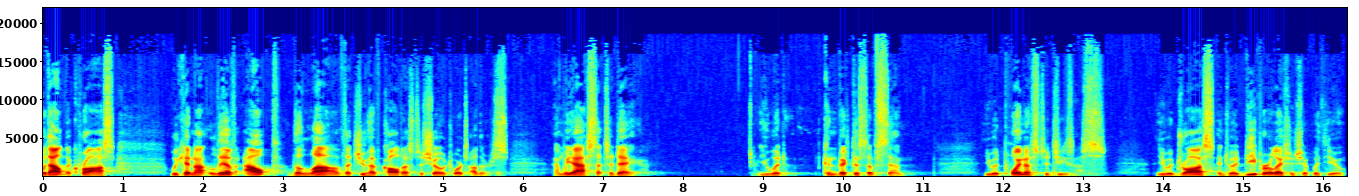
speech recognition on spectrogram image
Without the cross, we cannot live out the love that you have called us to show towards others. And we ask that today you would convict us of sin, you would point us to Jesus, you would draw us into a deeper relationship with you,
